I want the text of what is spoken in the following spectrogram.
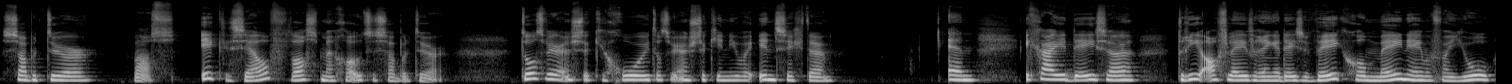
saboteur was. Ik zelf was mijn grootste saboteur. Tot weer een stukje groei, tot weer een stukje nieuwe inzichten. En ik ga je deze drie afleveringen deze week gewoon meenemen van joh,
